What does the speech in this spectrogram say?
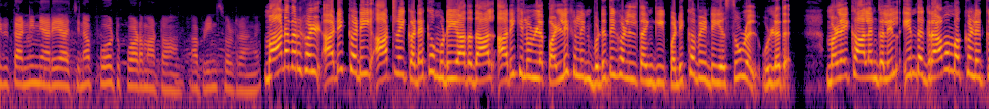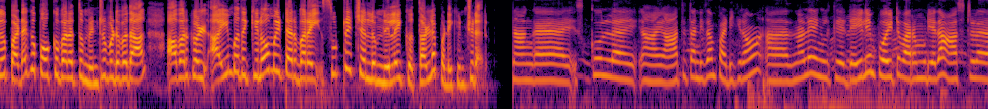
இது தண்ணி நிறைய ஆச்சுன்னா போட்டு போட மாட்டோம் அப்படின்னு சொல்றாங்க. மாணவர்கள் அடிக்கடி ஆற்றை கடக்க முடியாததால் அருகிலுள்ள பள்ளிகளின் விடுதிகளில் தங்கி படிக்க வேண்டிய சூழல் உள்ளது. மழைக்காலங்களில் இந்த கிராம மக்களுக்கு படகு போக்குவரத்தும் நின்றுவிடுவதால் அவர்கள் ஐம்பது கிலோமீட்டர் வரை சுற்றிச் செல்லும் நிலைக்கு தள்ளப்படுகின்றனர். நாங்கள் ஸ்கூலில் ஆற்று தாண்டி தான் படிக்கிறோம். அதனால எங்களுக்கு டெய்லியும் போயிட்டு வர முடியாது. ஹாஸ்டலில்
